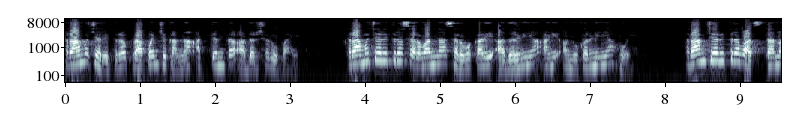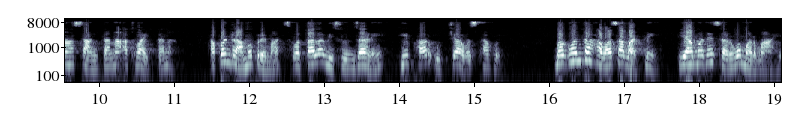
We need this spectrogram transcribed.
रामचरित्र प्रापंचिकांना अत्यंत आदर्श रूप आहे. रामचरित्र सर्वांना सर्वकाळी आदरणीय आणि अनुकरणीय होय. रामचरित्र वाचताना सांगताना अथवा ऐकताना आपण रामप्रेमात स्वतःला विसरून जाणे ही फार उच्च अवस्था होय. भगवंत हवासा वाटणे यामध्ये सर्व मर्म आहे.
